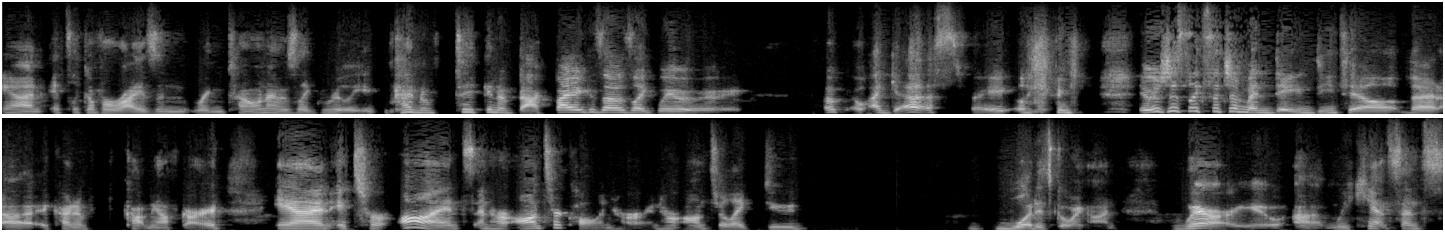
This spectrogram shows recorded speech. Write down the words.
and it's like a verizon ringtone i was like really kind of taken aback by it because i was like wait wait wait wait oh, i guess right? Like it was just like such a mundane detail that uh, it kind of caught me off guard. And it's her aunts and her aunts are calling her and her aunts are like dude what is going on? Where are you? Um, we can't sense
